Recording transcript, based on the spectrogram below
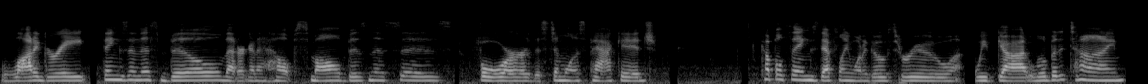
a lot of great things in this bill that are going to help small businesses for the stimulus package. A couple things definitely want to go through. We've got a little bit of time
